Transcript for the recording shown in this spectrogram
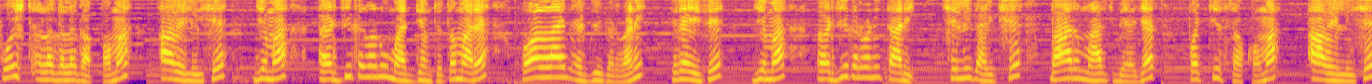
પોસ્ટ અલગ અલગ આપવામાં આવેલી છે, જેમાં અરજી કરવાનું માધ્યમ તો તમારે ઓનલાઈન અરજી કરવાની રહેશે જેમાં અરજી કરવાની તારીખ છેલ્લી તારીખ છે બાર માર્ચ બે હજાર પચીસ રાખવામાં આવેલી છે.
